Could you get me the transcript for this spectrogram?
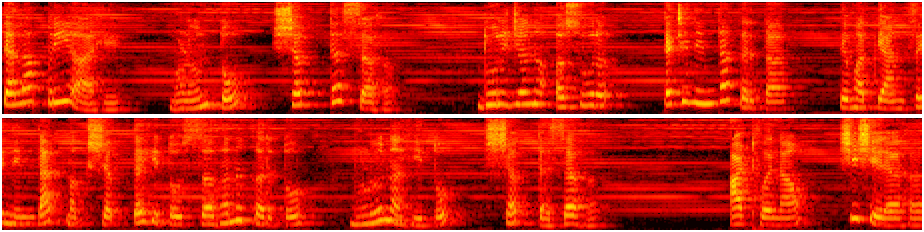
त्याला प्रिय आहे म्हणून तो शब्दसह दुर्जन असुर त्याची निंदा करतात तेव्हा त्यांचे निंदात्मक शब्दही तो सहन करतो म्हणूनही तो शब्दसह. आठवं नाव शिशिरह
